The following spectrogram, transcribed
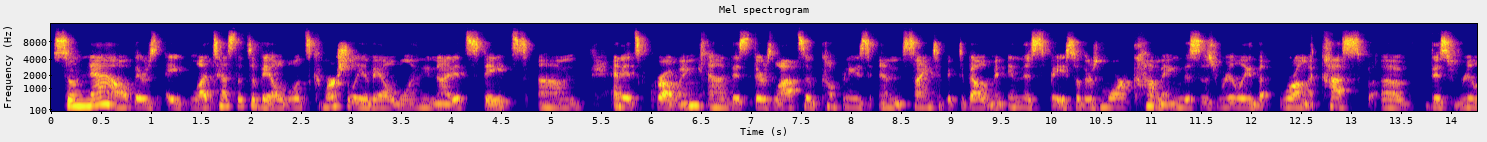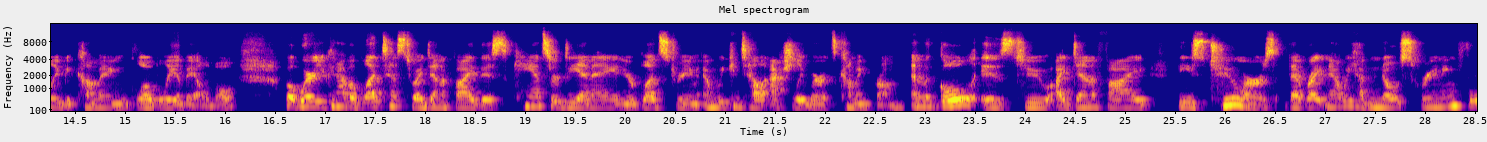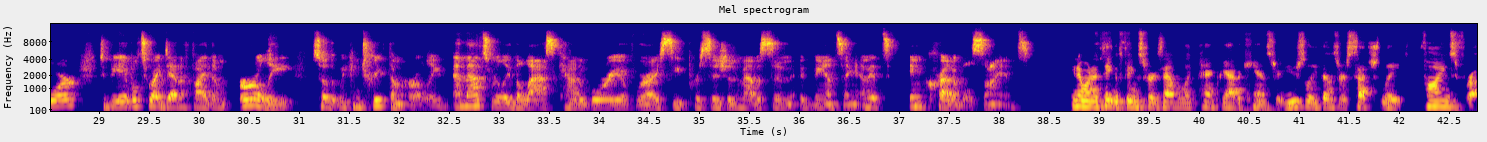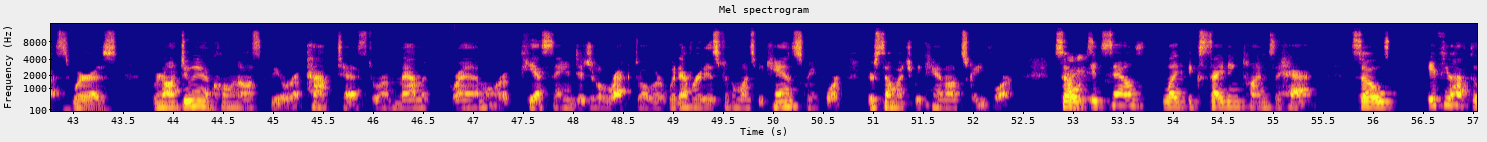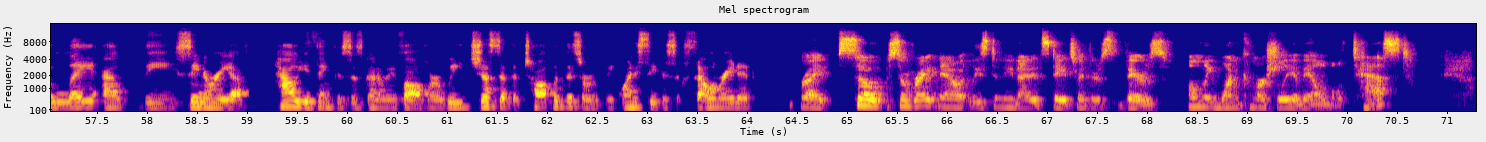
So now there's a blood test that's available. It's commercially available in the United States, um, and it's growing. Uh, this there's lots of companies and scientific development in this space. So there's more coming. This is really the we're on the cusp of this really becoming globally available. But where you can have a blood test to identify this cancer DNA in your bloodstream, and we can tell actually where it's coming from. And the goal is to identify these tumors that right now we have no screening for to be able to identify them early so that we can treat them early. And that's really the last category of where I see precision medicine advancing. And it's incredible science. You know, when I think of things, for example, like pancreatic cancer, usually those are such late finds for us, whereas we're not doing a colonoscopy or a pap test or a mammogram or a PSA and digital rectal or whatever it is for the ones we can screen for. There's so much we cannot screen for. So right. it sounds like exciting times ahead. So if you have to lay out the scenery of how you think this is going to evolve. Are we just at the top of this or are we going to see this accelerated? Right. So so right now, at least in the United States, right, there's there's only one commercially available test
